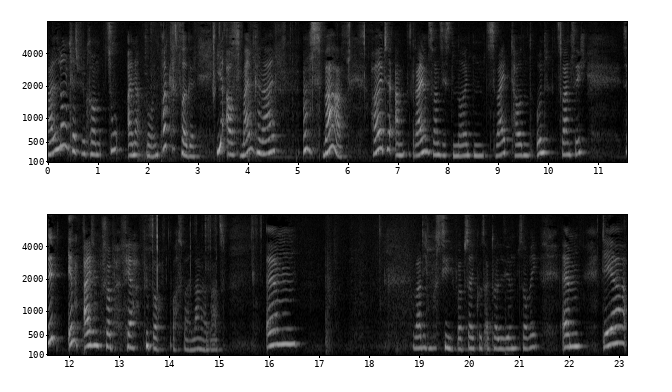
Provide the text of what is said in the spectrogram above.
Hallo und herzlich willkommen zu einer neuen Podcast-Folge hier auf meinem Kanal. Und zwar heute am 23.09.2020 sind im Item Shop verfügbar. Oh, das war ein langer Satz. Ähm, warte, ich muss die Website kurz aktualisieren, sorry. Ähm, der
